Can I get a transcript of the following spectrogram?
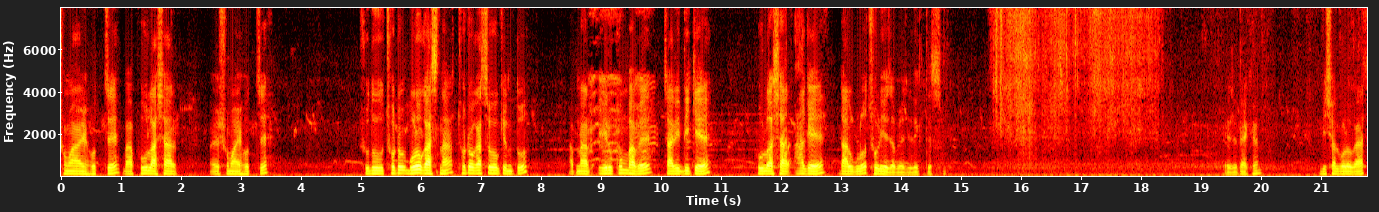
সময় হচ্ছে বা ফুল আসার সময় হচ্ছে। শুধু ছোট, বড় গাছ না, ছোট গাছেও কিন্তু আপনার এরকমভাবে চারিদিকে ফুল আসার আগে ডালগুলো ছড়িয়ে যাবে যে দেখতেছেন এই যে দেখেন, বিশাল বড় গাছ।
